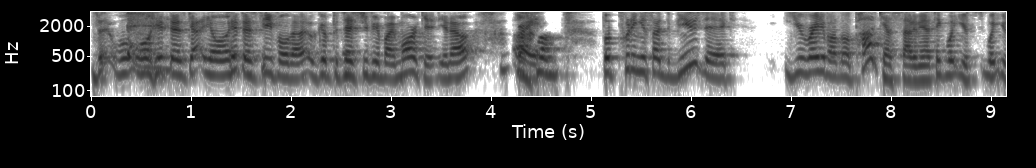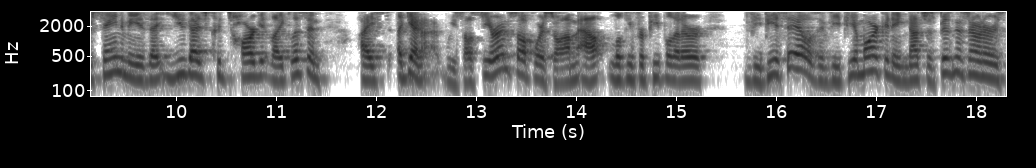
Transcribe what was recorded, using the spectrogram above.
We'll, we'll, hit those guys, you know, we'll hit those people that could potentially be my market, you know? Right. Um, but putting aside the music, you're right about the podcast side. I mean, I think what you're, what you're saying to me is that you guys could target like, listen, I, again, we sell CRM software. So I'm out looking for people that are VP of sales and VP of marketing, not just business owners.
